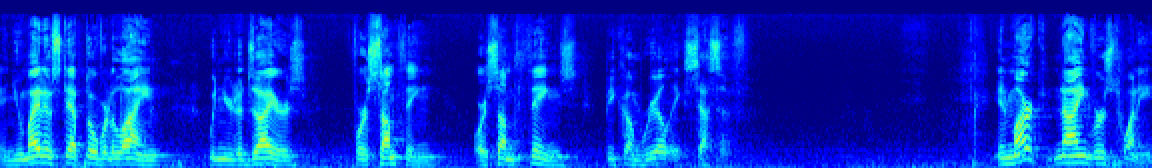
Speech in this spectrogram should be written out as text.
And you might have stepped over the line when your desires for something or some things become real excessive. In Mark 9, verse 20,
